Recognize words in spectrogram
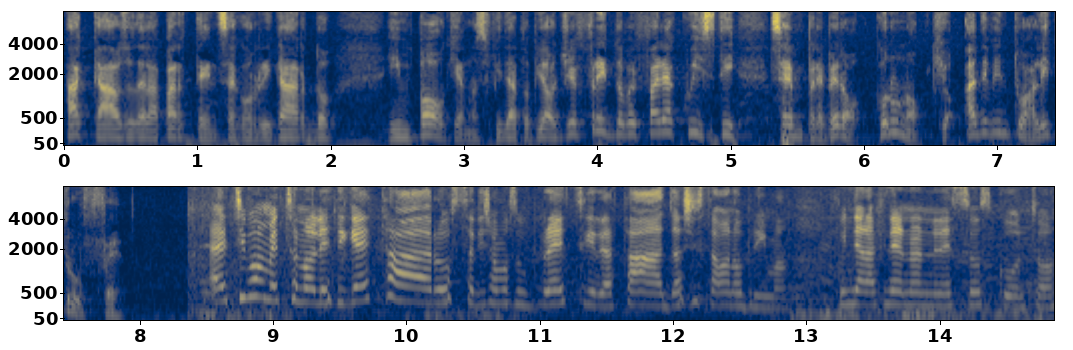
a causa della partenza con ritardo. In pochi hanno sfidato pioggia e freddo per fare acquisti, sempre però con un occhio ad eventuali truffe. È tipo mettono l'etichetta rossa diciamo sui prezzi che in realtà già ci stavano prima, quindi alla fine non è nessuno sconto.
